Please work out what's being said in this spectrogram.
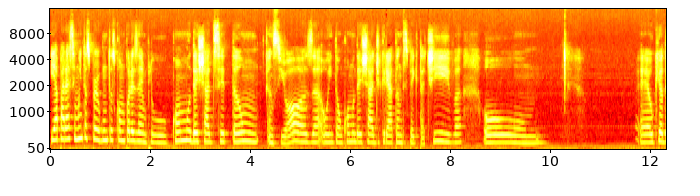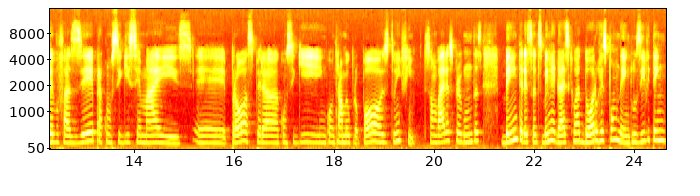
e aparecem muitas perguntas, como por exemplo, como deixar de ser tão ansiosa, ou então como deixar de criar tanta expectativa, ou é, o que eu devo fazer para conseguir ser mais é, próspera, conseguir encontrar o meu propósito, enfim. São várias perguntas bem interessantes, bem legais que eu adoro responder. Inclusive, tem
